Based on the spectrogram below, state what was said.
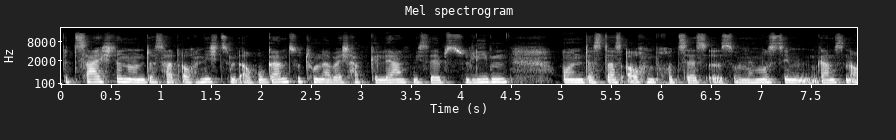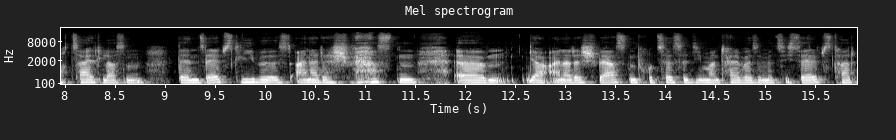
bezeichnen und das hat auch nichts mit Arroganz zu tun, aber ich habe gelernt, mich selbst zu lieben und dass das auch ein Prozess ist und man muss dem Ganzen auch Zeit lassen, denn Selbstliebe ist einer der schwersten, ähm, ja, einer der schwersten Prozesse, die man teilweise mit sich selbst hat,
